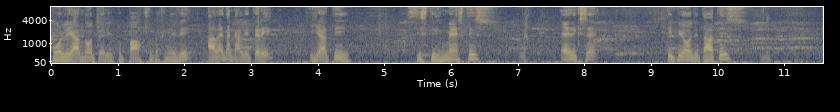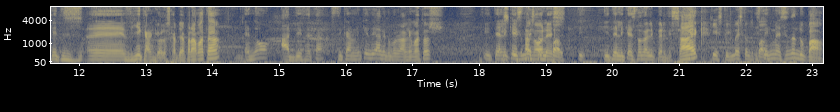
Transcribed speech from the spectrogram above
πολύ ανώτερη του ΠΑΟ στο παιχνίδι, αλλά ήταν καλύτερη γιατί στις στιγμές της ναι. έδειξε την ποιότητά της ναι. και της ε, βγήκαν κιόλας κάποια πράγματα, ναι. ενώ αντίθετα στην κανονική διάρκεια του προγράμματος οι τελικές ήταν όλε. Οι, οι τελικές ήταν όλοι υπέρ της ΑΕΚ. Και οι στιγμές ήταν του ΠΑΟ. Οι στιγμές ήταν του ΠΑΟ.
